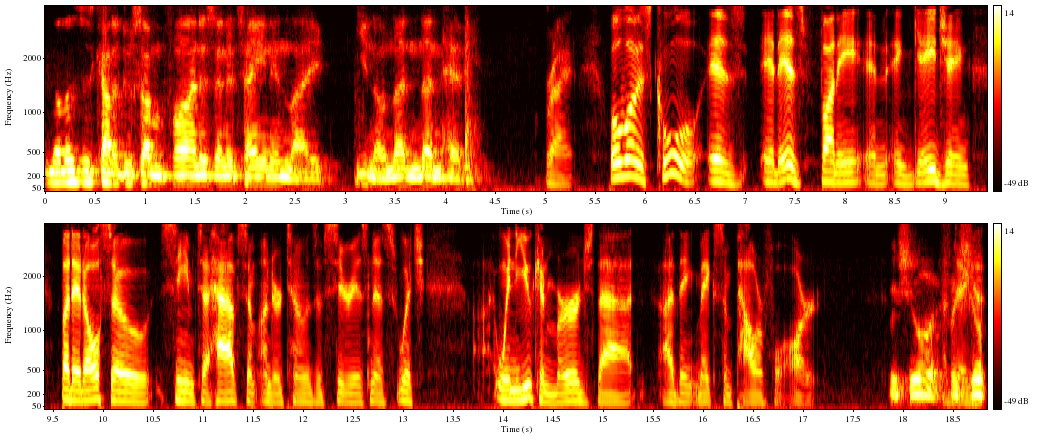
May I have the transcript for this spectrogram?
you know, let's just kind of do something fun. It's entertaining, like you know, nothing, nothing heavy. Right. Well, what was cool is it is funny and engaging, but it also seemed to have some undertones of seriousness, which, uh, when you can merge that, I think makes some powerful art. For sure, for sure. it.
